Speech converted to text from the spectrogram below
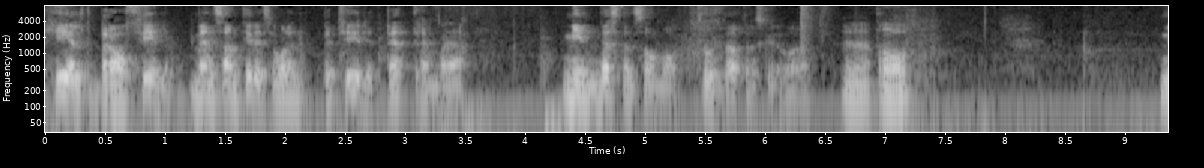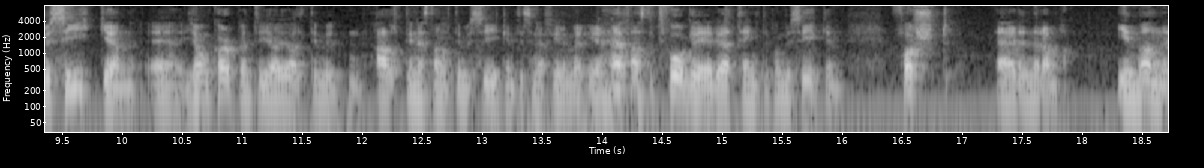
helt bra film. Men samtidigt så var den betydligt bättre än vad jag mindes den som och trodde att den skulle vara. eh, ja, Musiken. Eh, John Carpenter gör ju alltid, alltid, nästan alltid musiken till sina filmer. I den här fanns det två grejer där jag tänkte på musiken. Först är det när de, innan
